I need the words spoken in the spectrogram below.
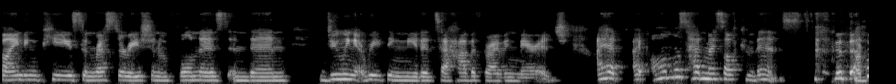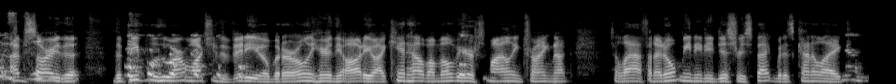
finding peace and restoration and fullness and then doing everything needed to have a thriving marriage i had i almost had myself convinced that that i'm, I'm sorry that the people who aren't watching the video but are only hearing the audio i can't help i'm over here smiling trying not to laugh and i don't mean any disrespect but it's kind of like no.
